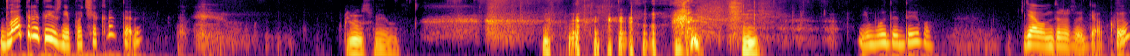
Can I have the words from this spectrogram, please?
Два-три тижні почекати, да? Плюс-мінус. і буде диво. Я вам дуже дякую.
